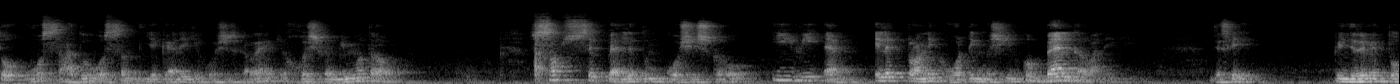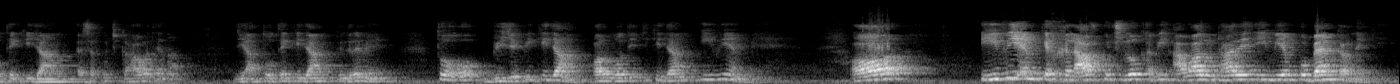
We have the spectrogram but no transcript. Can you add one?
तो वो साधु, वो संत ये कहने की कोशिश कर रहे हैं कि खुशफहमी मत रहो। सबसे पहले तुम कोशिश करो ईवीएम इलेक्ट्रॉनिक वोटिंग मशीन को बैन करवाने की। जैसे पिंजरे में तोते की जान, ऐसा कुछ कहावत है ना? जी हाँ तोते की जान पिंजरे में। तो बीजेपी की जान और मोदी जी की जान ईवीएम में है। और ईवीएम के खिलाफ कुछ लोग अभी आवाज़ उठा रहे ईवीएम को बैन करने की।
